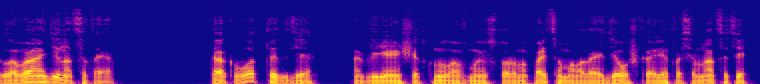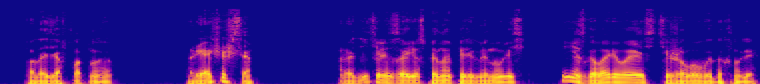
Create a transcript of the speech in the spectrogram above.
Глава одиннадцатая. «Так вот ты где!» — обвиняюще ткнула в мою сторону пальцем молодая девушка лет восемнадцати, подойдя вплотную. «Прячешься?» Родители за ее спиной переглянулись и, не сговариваясь, тяжело выдохнули.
